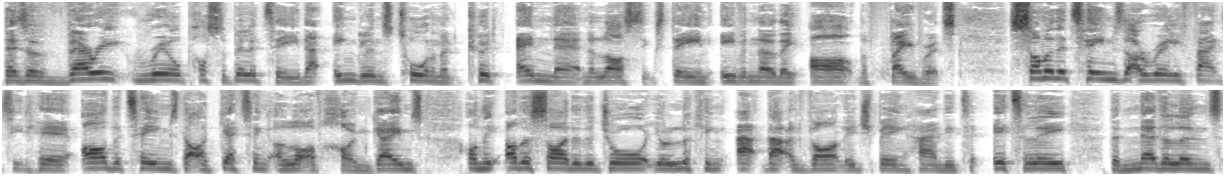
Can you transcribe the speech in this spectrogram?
there's a very real possibility that England's tournament could end there in the last 16, even though they are the favourites. Some of the teams that are really fancied here are the teams that are getting a lot of home games. On the other side of the draw, you're looking at that advantage being handed to Italy, the Netherlands,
